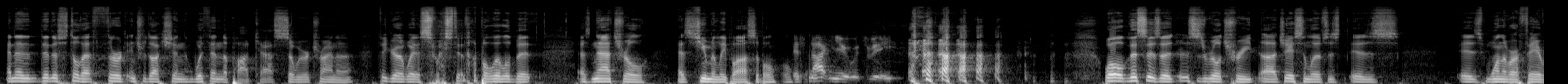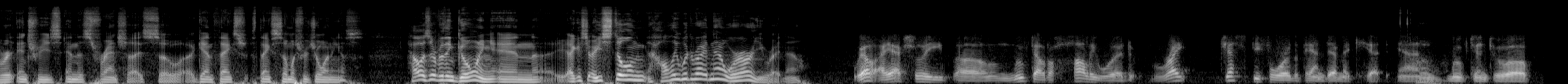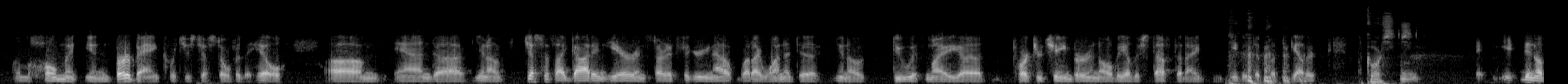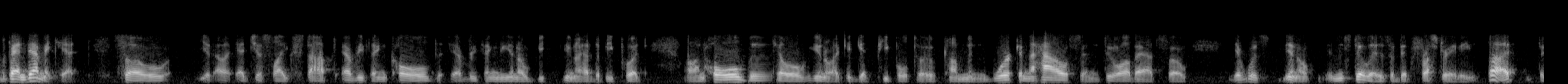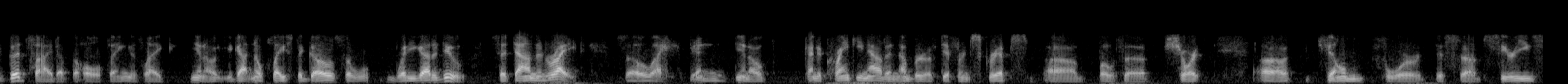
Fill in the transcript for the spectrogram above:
and then, then there's still that third introduction within the podcast. So we were trying to figure out a way to switch it up a little bit, as natural as humanly possible. It's not you, it's me. Well, this is a this is a real treat. Uh, Jason Lives is, is is one of our favorite entries in this franchise. So again, thanks thanks so much for joining us. How is everything going? And I guess are you still in Hollywood right now? Where are you right now? Well, I actually um, moved out of Hollywood right just before the pandemic hit, and oh. moved into a, a home in Burbank, which is just over the hill. Um, and uh, you know, just as I got in here and started figuring out what I wanted to, you know, do with my uh, torture chamber and all the other stuff that I needed to put together, of course, it, you know, the pandemic hit. So you know, it just like stopped everything cold. Everything, you know, be, you know, had to be put on hold until you know I could get people to come and work in the house and do all that. So it was, you know, and still is a bit frustrating. But the good side of the whole thing is like, you know, you got no place to go, so what do you got to do? Sit down and write. So I've been, you know, kind of cranking out a number of different scripts, uh, both a short uh, film for this uh, series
